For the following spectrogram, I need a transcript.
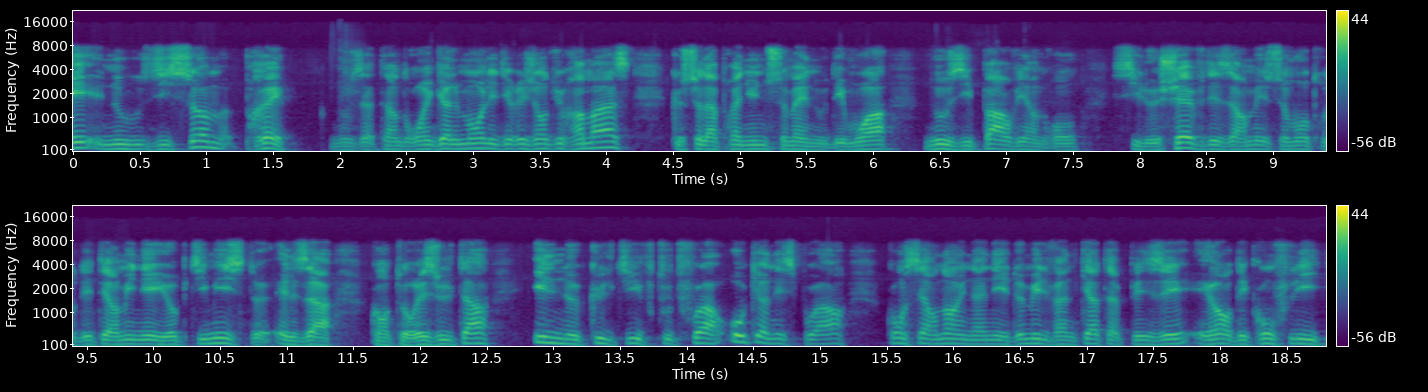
et nous y sommes prêts. Nous atteindrons également les dirigeants du Hamas, que cela prenne une semaine ou des mois, nous y parviendrons. Si le chef des armées se montre déterminé et optimiste, Elsa, quant aux résultats, il ne cultive toutefois aucun espoir concernant une année 2024 apaisée et hors des conflits.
